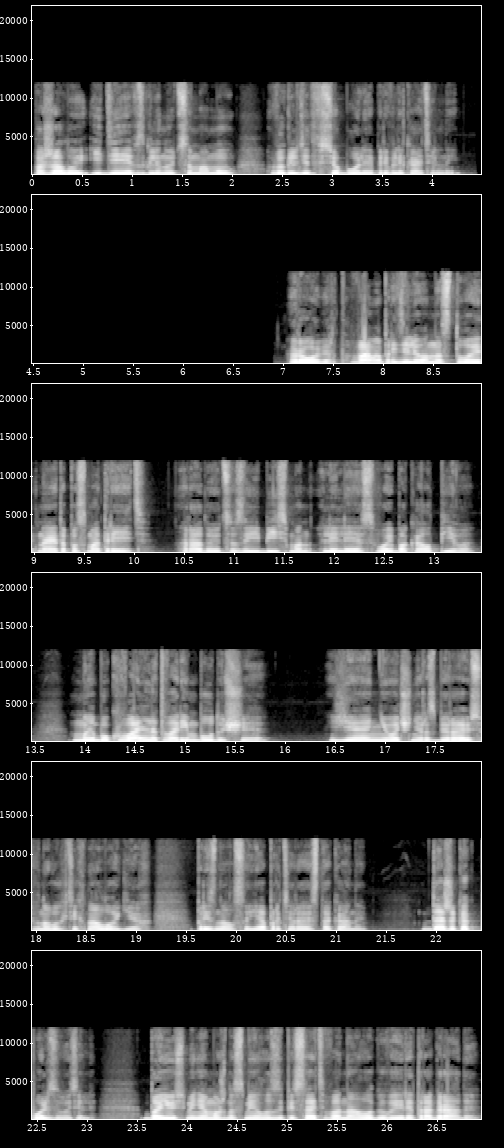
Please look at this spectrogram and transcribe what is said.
Пожалуй, идея взглянуть самому выглядит все более привлекательной. «Роберт, вам определенно стоит на это посмотреть», — радуется заебисьман, лелея свой бокал пива. «Мы буквально творим будущее». «Я не очень разбираюсь в новых технологиях», — признался я, протирая стаканы. «Даже как пользователь. Боюсь, меня можно смело записать в аналоговые ретрограды».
